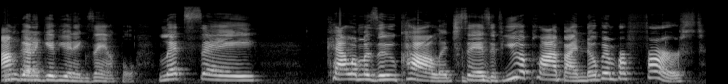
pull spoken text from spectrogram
I'm going to give you an example. Let's say Kalamazoo College says if you apply by November 1st,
